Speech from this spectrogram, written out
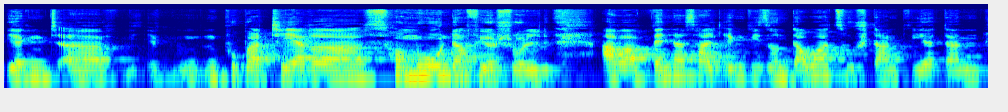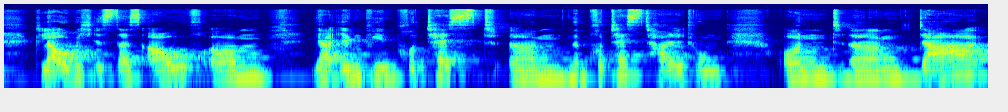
irgendein äh, pubertäres Hormon dafür schuld. Aber wenn das halt irgendwie so ein Dauerzustand wird, dann glaube ich, ist das auch ähm, ja irgendwie ein Protest, ähm, eine Protesthaltung. Und ähm, da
